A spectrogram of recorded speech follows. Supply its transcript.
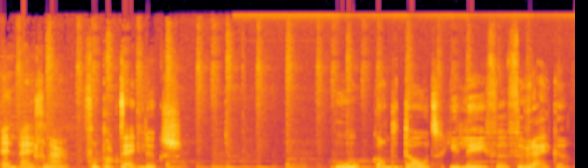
en eigenaar van Praktijk Lux. Hoe kan de dood je leven verrijken?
